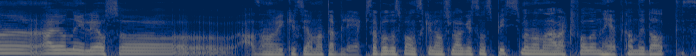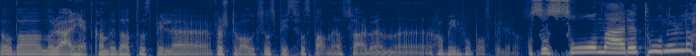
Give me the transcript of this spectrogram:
eh, er jo nylig også altså Han vil ikke si han har etablert seg på det spanske landslaget som spiss, men han er i hvert fall en het kandidat. Så da, når du er het kandidat til å spille førstevalg som spiss for Spania, så er du en uh, habil fotballspiller også. Og så så nære 2-0, da.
